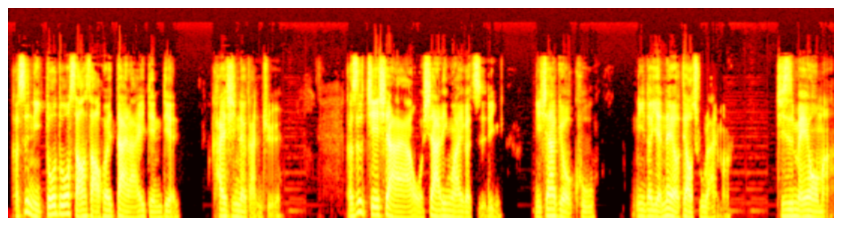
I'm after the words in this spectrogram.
可是你多多少少会带来一点点开心的感觉。可是接下来啊，我下另外一个指令，你现在给我哭，你的眼泪有掉出来吗？其实没有嘛，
